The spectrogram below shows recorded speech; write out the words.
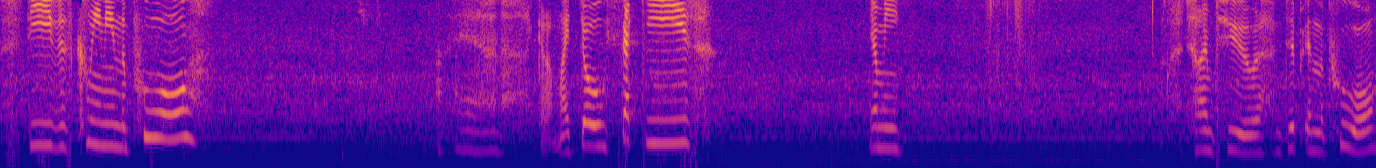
Steve is cleaning the pool. And I my Dos Equis. Yummy. Time to dip in the pool.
